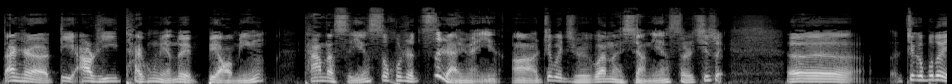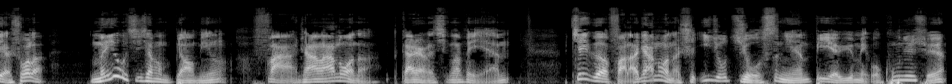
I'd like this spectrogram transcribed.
但是第二十一太空联队表明他的死因似乎是自然原因啊。这位指挥官呢，享年四十七岁，呃，这个部队也说了，没有迹象表明法扎拉诺呢感染了新冠肺炎。这个法拉加诺呢，是一九九四年毕业于美国空军学院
